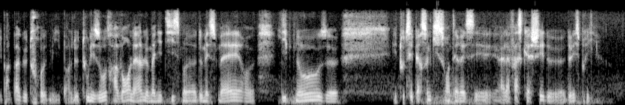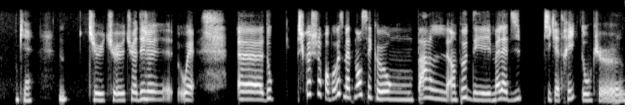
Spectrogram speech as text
Il parle pas que de Freud, mais il parle de tous les autres avant, là, le magnétisme de Mesmer, l'hypnose, et toutes ces personnes qui sont intéressées à la face cachée de, de l'esprit. Ok. Tu, tu, tu as déjà. Ouais. donc, ce que je te propose maintenant, c'est qu'on parle un peu des maladies psychiatrique, donc euh,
